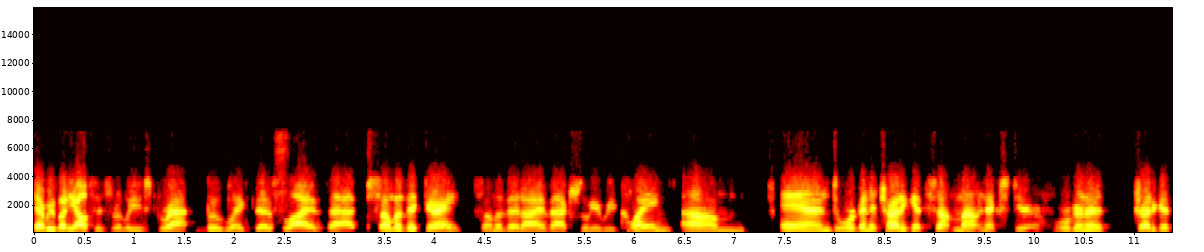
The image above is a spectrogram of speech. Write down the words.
everybody else has released Ratt bootleg this live that some of it great some of it i've actually reclaimed um, and we're going to try to get something out next year we're going to try to get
